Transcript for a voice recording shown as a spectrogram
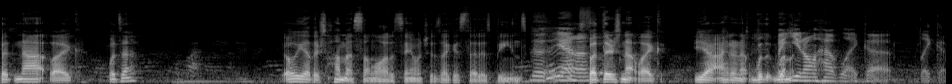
but not like what's that? Oh yeah, there's hummus on a lot of sandwiches. I guess that is beans, The, yeah. but there's not like yeah, I don't know. When- But you don't have like a like a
